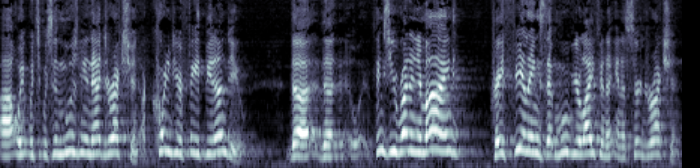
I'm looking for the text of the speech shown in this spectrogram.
uh, which, which then moves me in that direction. According to your faith be it unto you. The, the things you run in your mind create feelings that move your life in a, in a certain direction.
